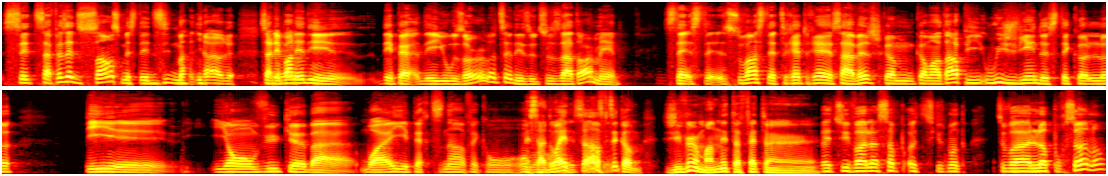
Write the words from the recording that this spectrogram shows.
c'est- ça faisait du sens, mais c'était dit de manière. Ça dépendait des, des, per- des users, là, tu sais, des utilisateurs, mais c'était, c'était- souvent c'était très très savage comme commentaire. Puis oui, je viens de cette école-là. Puis euh, ils ont vu que, ben, ouais, il est pertinent. Fait qu'on, on Mais ça on doit être tough. tu sais, comme, j'ai vu un moment donné, t'as fait un. Ben, tu vas là, ça, oh, excuse-moi, tu vas là pour ça, non?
